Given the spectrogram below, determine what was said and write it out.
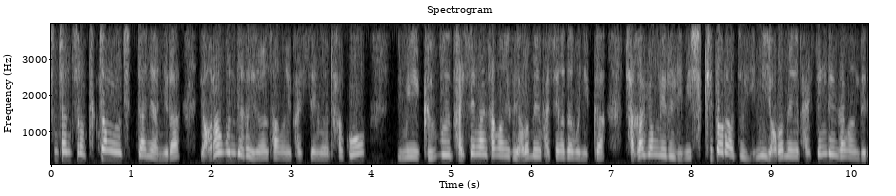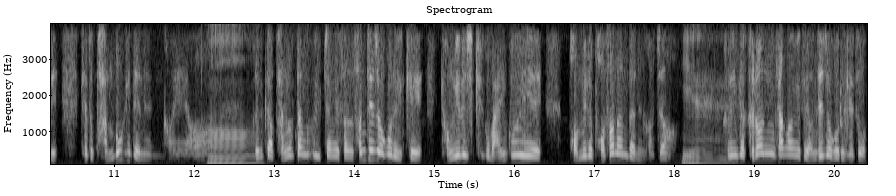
신천처럼 특정 집단이 아니라 여러 군데서 이런 상황이 발생을 하고 이미 그분 발생한 상황에서 여러 명이 발생하다 보니까 자가 격리를 이미 시키더라도 이미 여러 명이 발생된 상황들이 계속 반복이 되는 거예요. 어. 그러니까 방역 당국 입장에서는 선제적으로 이렇게 격리를 시키고 말구의 범위를 벗어난다는 거죠. 예. 그러니까 그런 상황에서 연쇄적으로 계속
